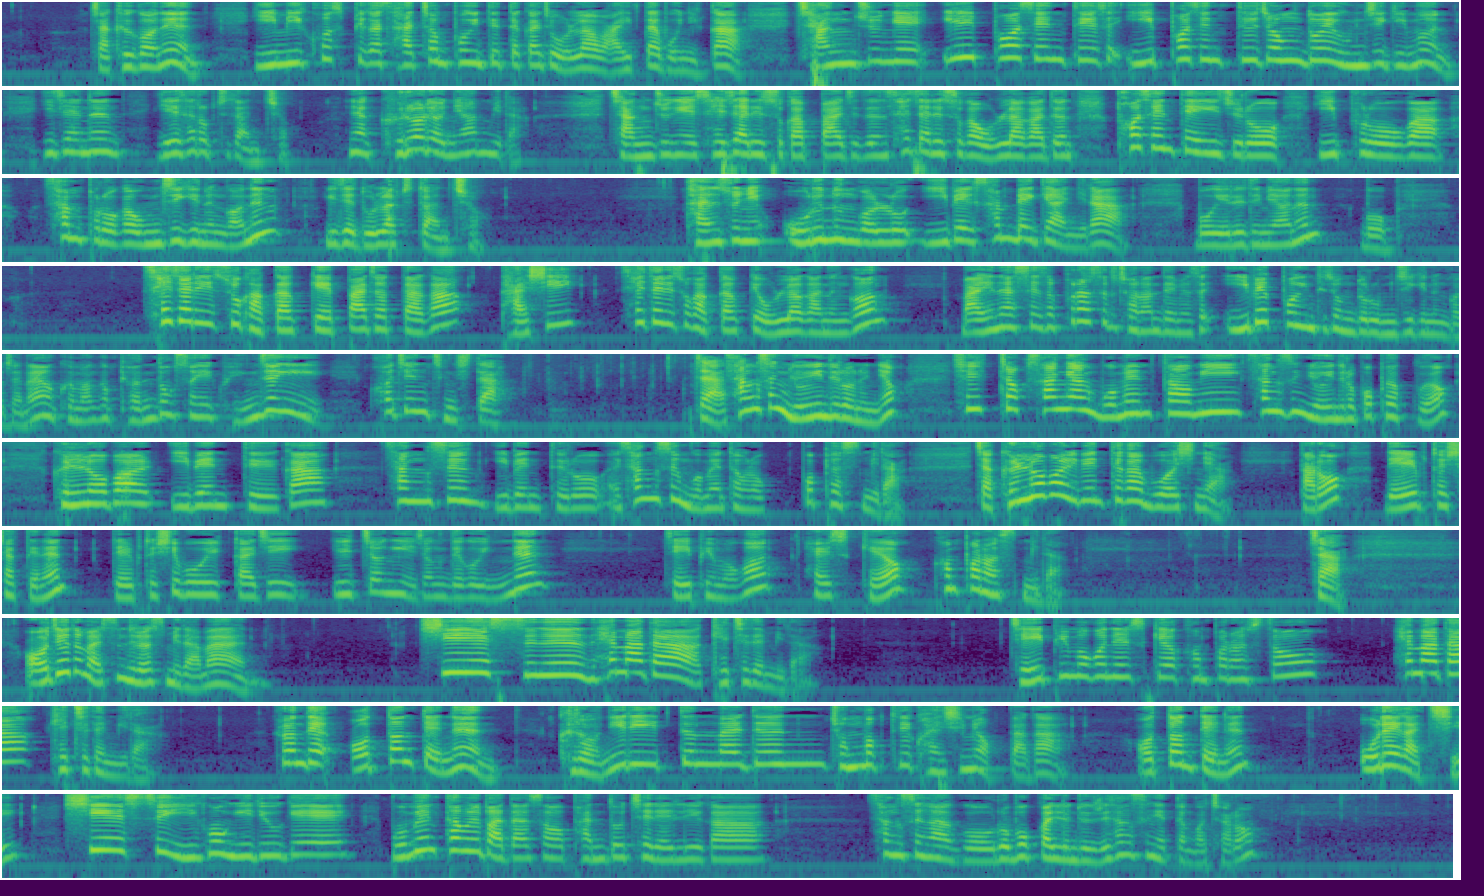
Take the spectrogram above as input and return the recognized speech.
자, 그거는 이미 코스피가 4,000포인트 때까지 올라와 있다 보니까 장중에 1%에서 2% 정도의 움직임은 이제는 예사롭지도 않죠. 그냥 그러려니 합니다. 장중에 세 자릿수가 빠지든 세 자릿수가 올라가든 퍼센테이지로 2%가 3%가 움직이는 거는 이제 놀랍지도 않죠. 단순히 오르는 걸로 200, 300이 아니라 뭐 예를 들면은 뭐 세 자릿수 가깝게 빠졌다가 다시 세 자릿수 가깝게 올라가는 건 마이너스에서 플러스로 전환되면서 200포인트 정도로 움직이는 거잖아요. 그만큼 변동성이 굉장히 커진 증시다. 자, 상승 요인으로는요. 실적 상향 모멘텀이 상승 요인으로 뽑혔고요. 글로벌 이벤트가 상승 이벤트로 상승 모멘텀으로 뽑혔습니다. 자, 글로벌 이벤트가 무엇이냐? 바로 내일부터 시작되는 내일부터 15일까지 일정이 예정되고 있는 JP모건 헬스케어 컨퍼런스입니다. 자, 어제도 말씀드렸습니다만 CES는 해마다 개최됩니다. JP모건 헬스케어 컨퍼런스도 해마다 개최됩니다. 그런데 어떤 때는 그런 일이 있든 말든 종목들이 관심이 없다가 어떤 때는 올해같이 CS2026의 모멘텀을 받아서 반도체 랠리가 상승하고 로봇 관련주들이 상승했던 것처럼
